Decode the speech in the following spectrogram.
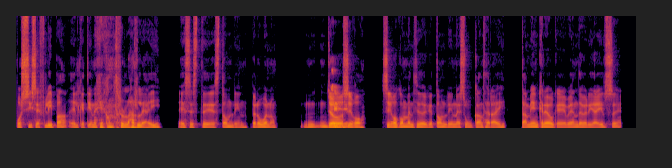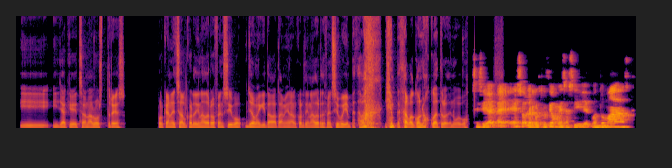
pues si se flipa, el que tiene que controlarle ahí es este Tomlin. Pero bueno, mm, yo sigo, sigo convencido de que Tomlin es un cáncer ahí. También creo que Ben debería irse. Y, y ya que echan a los tres, porque han hecho al coordinador ofensivo, yo me quitaba también al coordinador defensivo y empezaba, y empezaba con los cuatro de nuevo. Sí, sí, eso, la reconstrucción es así. Eh, cuanto más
